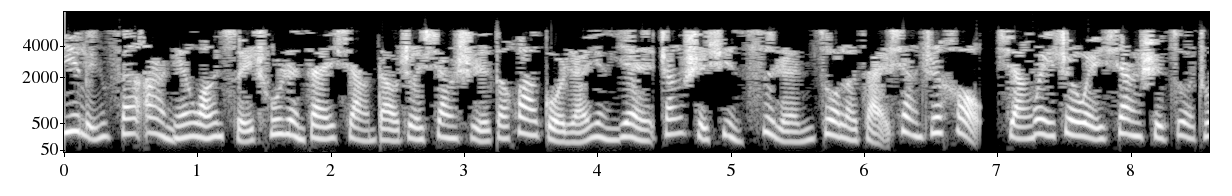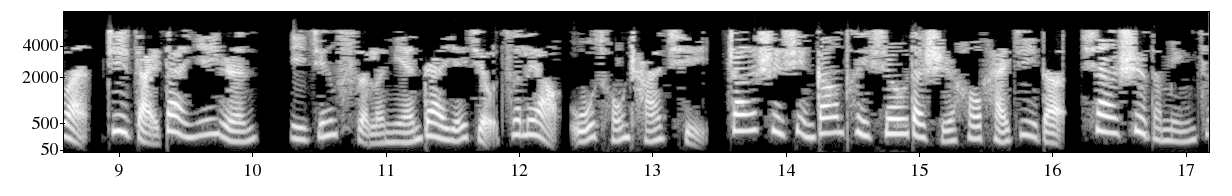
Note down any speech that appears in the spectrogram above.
一零三二年，王随出任宰相。到这相氏的话果然应验。张世训四人做了宰相之后，想为这位相士作传记载，但因人已经死了，年代也久，资料无从查起。张世训刚退休的时候还记得相士的名字，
